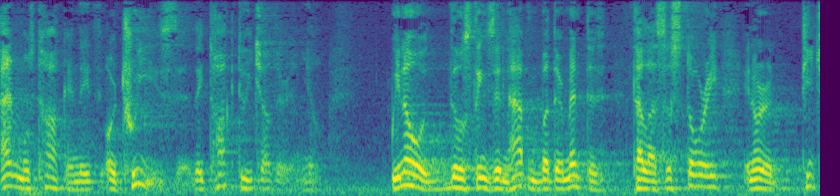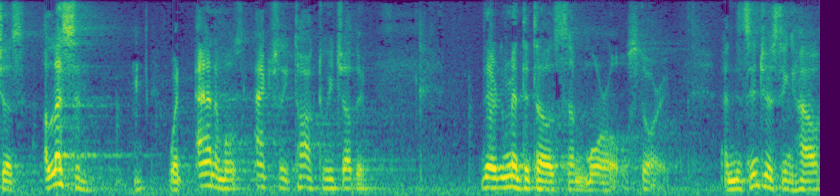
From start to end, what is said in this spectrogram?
Animals talk, and they or trees, they talk to each other. And, you know, we know those things didn't happen, but they're meant to tell us a story in order to teach us a lesson when animals actually talk to each other, they're meant to tell us some moral story. And it's interesting how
